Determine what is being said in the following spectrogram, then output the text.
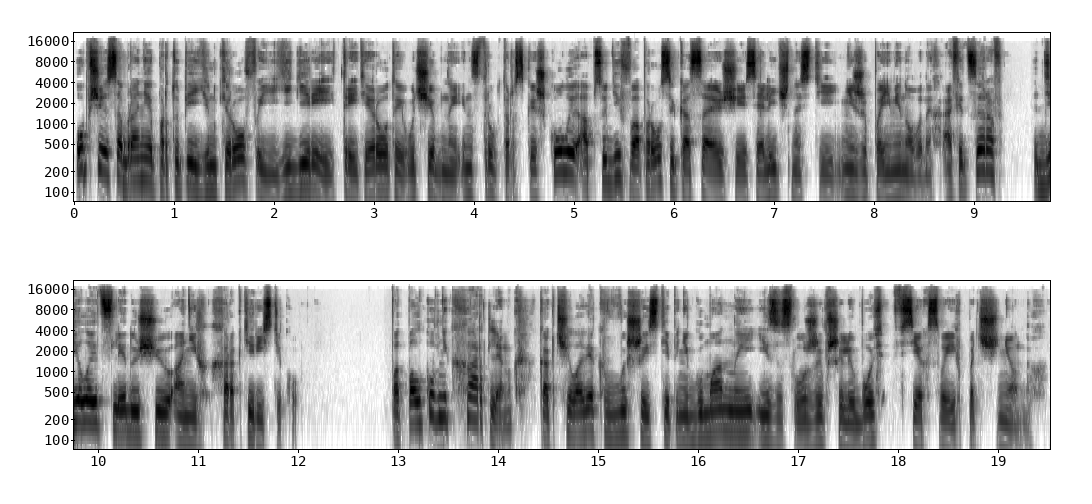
Общее собрание портупей юнкеров и егерей 3 роты учебной инструкторской школы, обсудив вопросы, касающиеся личностей ниже поименованных офицеров, делает следующую о них характеристику – Подполковник Хартлинг, как человек в высшей степени гуманный и заслуживший любовь всех своих подчиненных.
